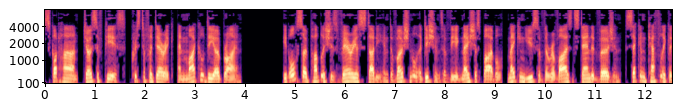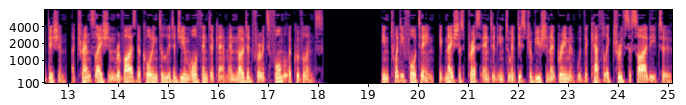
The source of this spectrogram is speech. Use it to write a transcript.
Scott Hahn, Joseph Pearce, Christopher Derrick, and Michael D. O'Brien. It also publishes various study and devotional editions of the Ignatius Bible, making use of the Revised Standard Version, Second Catholic Edition, a translation revised according to Liturgiam Authenticam and noted for its formal equivalence. In 2014, Ignatius Press entered into a distribution agreement with the Catholic Truth Society to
